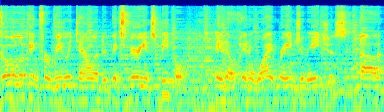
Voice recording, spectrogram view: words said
Go looking for really talented, experienced people in a, in a wide range of ages uh,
